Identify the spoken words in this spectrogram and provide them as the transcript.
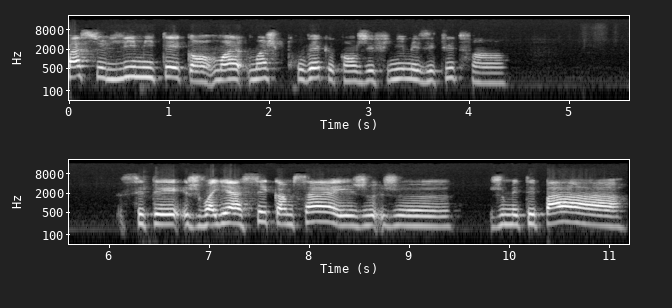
pas se limiter. Quand moi, moi, je trouvais que quand j'ai fini mes études, enfin, c'était, je voyais assez comme ça et je, je, je m'étais pas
